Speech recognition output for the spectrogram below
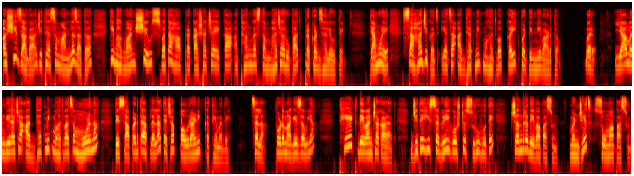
अशी जागा जिथे असं मानलं जातं की भगवान शिव स्वतः प्रकाशाच्या एका अथांग स्तंभाच्या रूपात प्रकट झाले होते. त्यामुळे साहजिकच याचा आध्यात्मिक महत्त्व कैक पटींनी वाढतं. बरं या मंदिराच्या आध्यात्मिक महत्वाचं मूळ ना? ते सापडतं आपल्याला त्याच्या पौराणिक कथेमध्ये. चला थोडं मागे जाऊया. थेट देवांच्या काळात जिथे ही सगळी गोष्ट सुरू होते चंद्रदेवापासून म्हणजेच सोमापासून.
